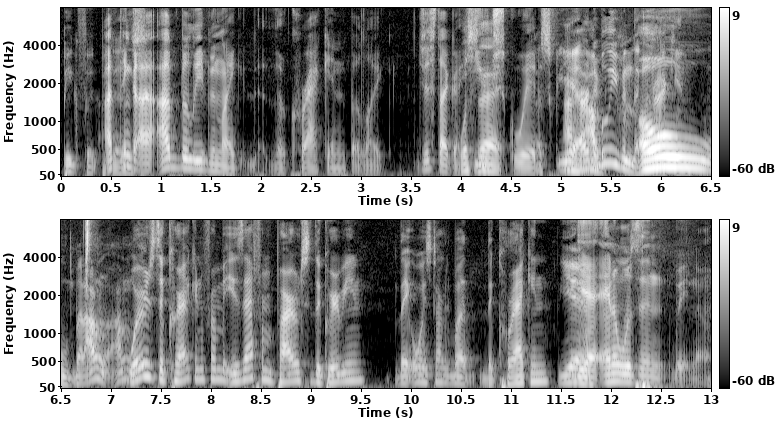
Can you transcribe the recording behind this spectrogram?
Bigfoot. I think I I believe in like the kraken, but like just like a What's huge that? squid. a sq- I yeah, heard I, believe in the Oh. Kraken, but I don't. I don't Where's the Kraken from? Is that from Pirates of the Caribbean? They always talk about the Kraken. yeah. yeah, and it was in wait no,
